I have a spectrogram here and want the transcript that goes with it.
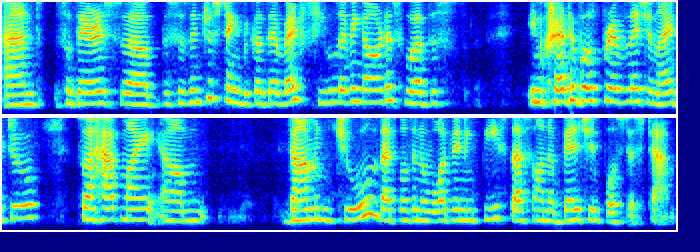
And so there is, uh, this is interesting because there are very few living artists who have this incredible privilege, and I do. So I have my um, diamond jewel that was an award winning piece that's on a Belgian poster stamp.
